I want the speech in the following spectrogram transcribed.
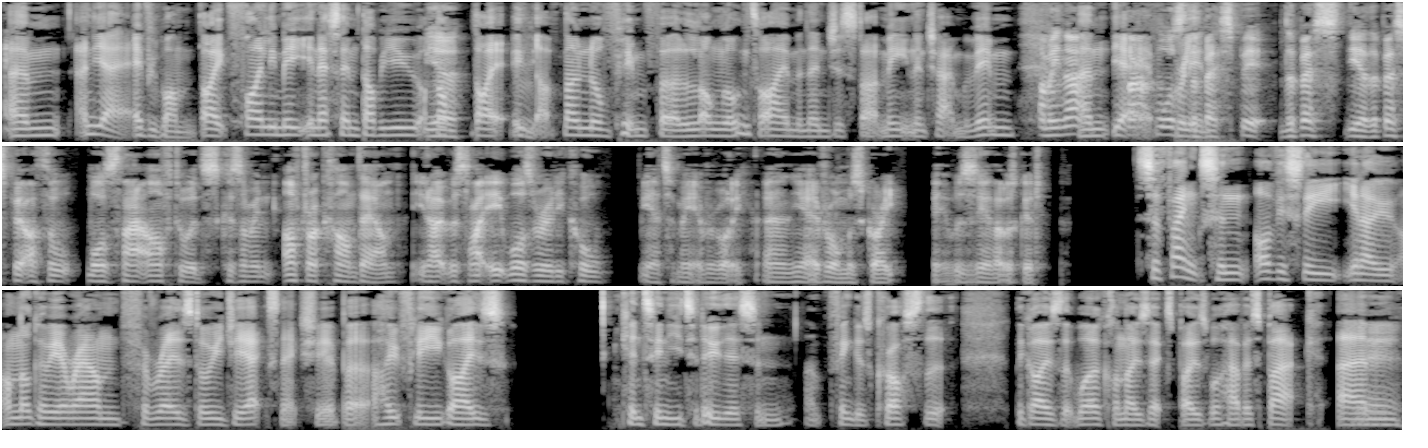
um, and yeah, everyone like finally meeting SMW. I've Yeah. not, like I've known of him for a long, long time, and then just start meeting and chatting with him. I mean that Um, yeah, that was brilliant. the best bit. The best, yeah, the best bit I thought was that afterwards because I mean after I calmed down, you know, it was like it was really cool, yeah, to meet everybody, and yeah, everyone was great. It was yeah, that was good. So thanks, and obviously, you know, I'm not going to be around for Res or EGX next year, but hopefully you guys continue to do this, and uh, fingers crossed that the guys that work on those expos will have us back. Um, Yeah.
